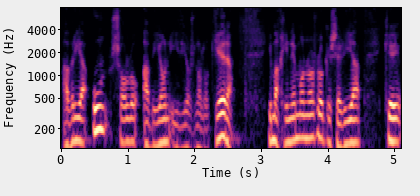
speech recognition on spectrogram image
habría un solo avión y Dios no lo quiera. Imaginémonos lo que sería que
